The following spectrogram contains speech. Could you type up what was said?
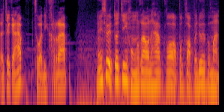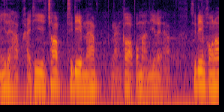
แล้วเจอกันครับ สวัสดีครับในสวิตตัวจริงของเรานะครับ ก็ประกอบไปด้วยประมาณนี้เลยครับ ใครที่ชอบซีดีมนะครับนะก็ประมาณนี้เลยครับซีดีมของเรา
